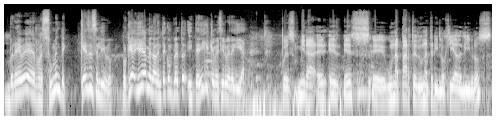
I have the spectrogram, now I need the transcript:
breve resumen de qué es ese libro. Porque yo ya me lo aventé completo y te dije que me sirve de guía. Pues mira, e, e, es, eh, una parte de una trilogía de libros,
